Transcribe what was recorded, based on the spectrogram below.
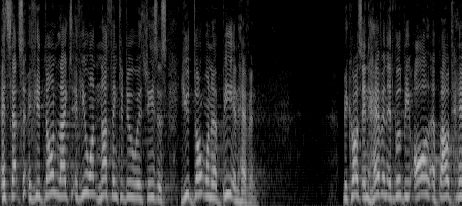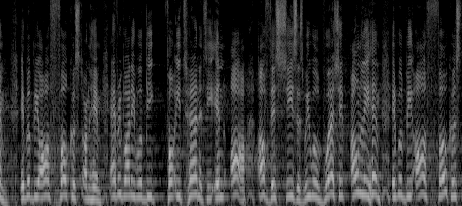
It's that if you don't like, if you want nothing to do with Jesus, you don't want to be in heaven. Because in heaven it will be all about Him. It will be all focused on Him. Everybody will be for eternity in awe of this Jesus. We will worship only Him. It will be all focused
